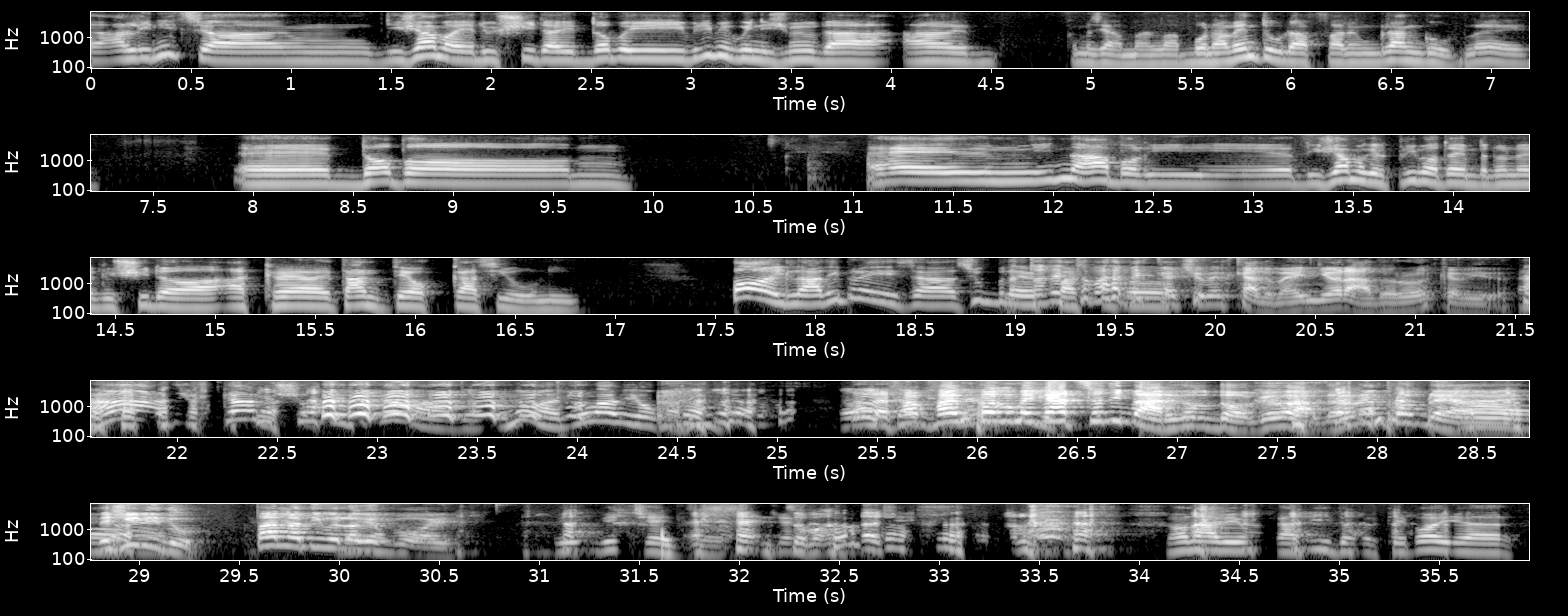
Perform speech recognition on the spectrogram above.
all'inizio, mh, diciamo, è riuscito dopo i primi 15 minuti a, a- come si chiama, la Bonaventura a fare un gran gol. eh. E dopo eh, il Napoli, eh, diciamo che il primo tempo non è riuscito a, a creare tante occasioni. Poi la ripresa subito Ma ti è ho detto parla del partito- calcio mercato, ma hai ignorato, non ho capito. Ah, del calcio mercato! No, non l'avevo capito. Vabbè, fa- fai un po' come cazzo ti pare, Top Dog, guarda, non è un problema. per. No. Decidi tu, parla di quello che vuoi. Vi- Vincenzo, Enzo, parlaci- non avevo capito perché poi eh,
